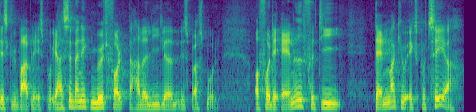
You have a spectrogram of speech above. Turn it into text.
Det skal vi bare blæse på. Jeg har simpelthen ikke mødt folk, der har været ligeglade med det spørgsmål. Og for det andet, fordi Danmark jo eksporterer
